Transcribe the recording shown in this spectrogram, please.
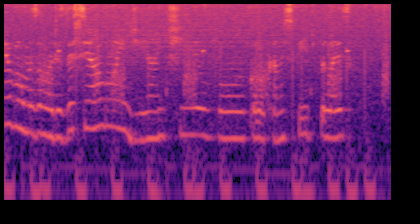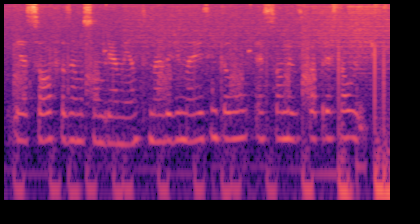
E bom, meus amores, desse ângulo em diante eu vou colocar no speed, beleza? E é só fazendo sombreamento, nada demais, então é só mesmo para prestar o vídeo.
